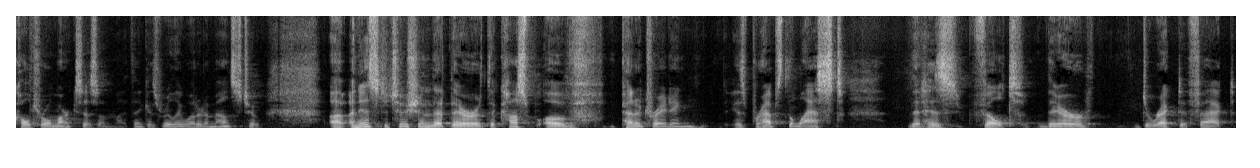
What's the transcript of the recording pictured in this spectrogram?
Cultural Marxism, I think, is really what it amounts to. Uh, an institution that they're at the cusp of penetrating is perhaps the last that has felt their direct effect,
